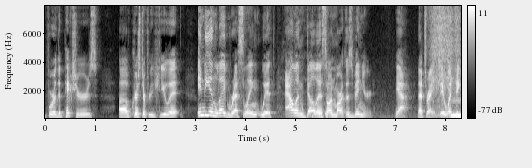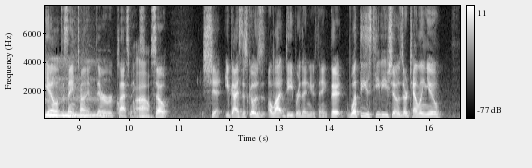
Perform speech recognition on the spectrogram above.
for the pictures of Christopher Hewitt Indian leg wrestling with Allen Dulles on Martha's Vineyard. Yeah, that's right. They went to Yale at the same time. They were classmates. Wow. So, shit, you guys, this goes a lot deeper than you think. They're, what these TV shows are telling you,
